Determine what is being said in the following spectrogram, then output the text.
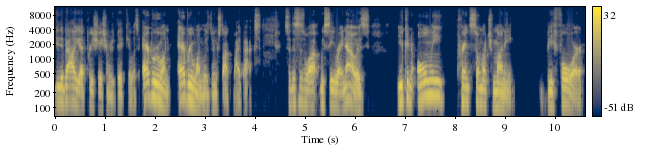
the value appreciation was ridiculous. Everyone everyone was doing stock buybacks. So this is what we see right now is you can only print so much money before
